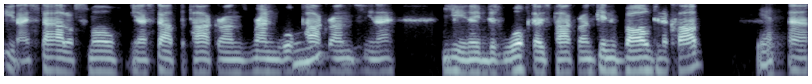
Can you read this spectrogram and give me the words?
you know start off small, you know start the park runs, run walk Mhm. park runs. You know you can even just walk those park runs, get involved in a club. Yeah. Um,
